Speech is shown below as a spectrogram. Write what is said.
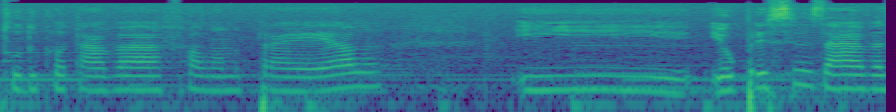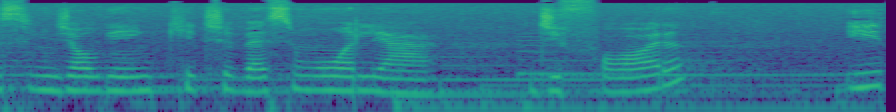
Tudo que eu estava falando para ela. E eu precisava, assim, de alguém que tivesse um olhar de fora e,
